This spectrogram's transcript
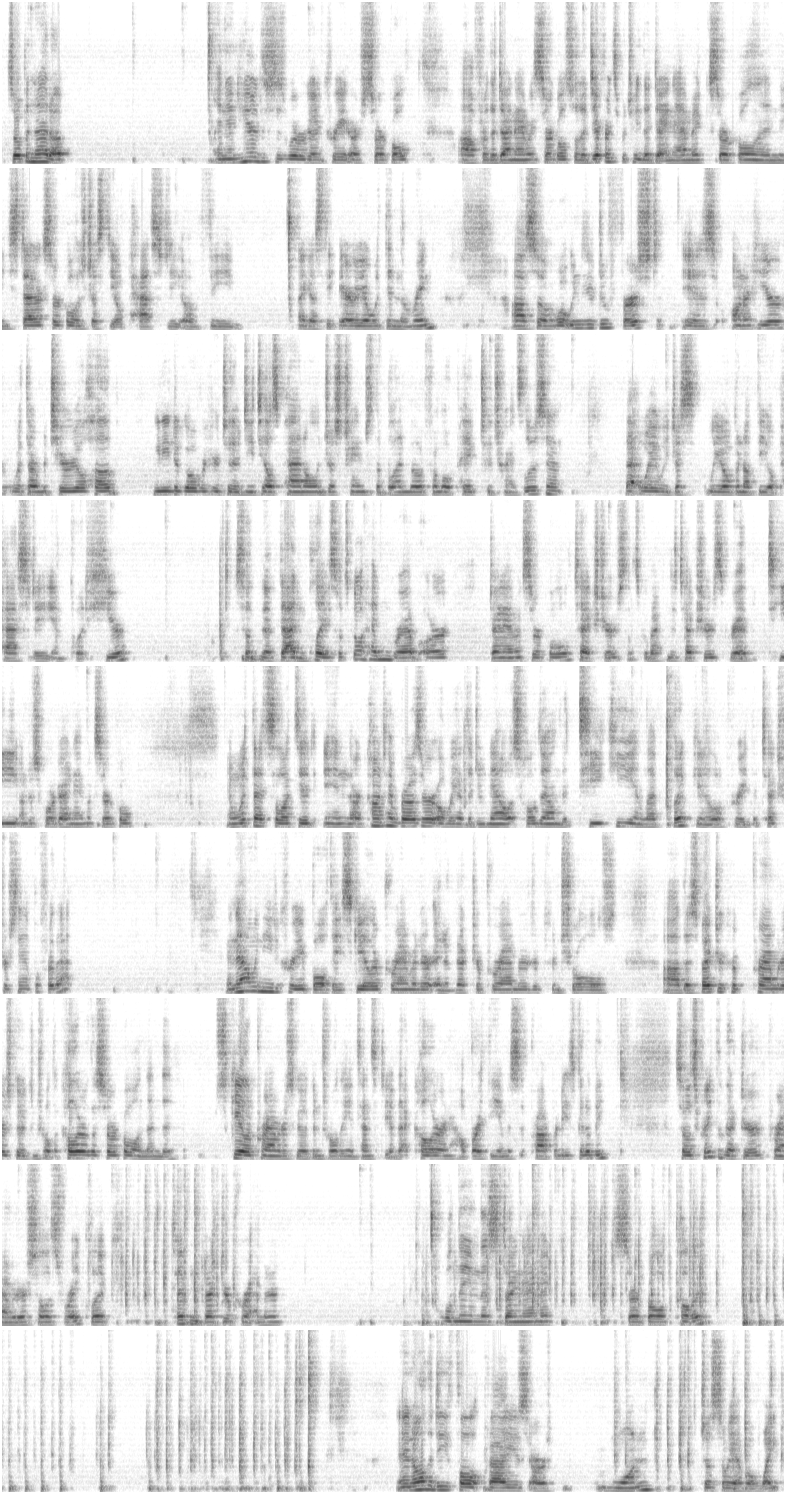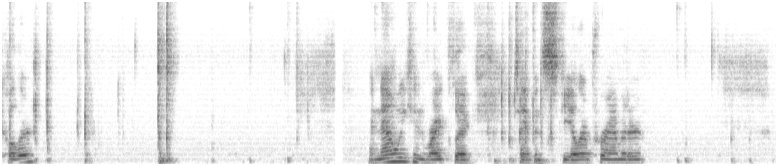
Let's open that up. And in here, this is where we're going to create our circle uh, for the dynamic circle. So the difference between the dynamic circle and the static circle is just the opacity of the, I guess, the area within the ring. Uh, so what we need to do first is on our here with our material hub, we need to go over here to the details panel and just change the blend mode from opaque to translucent. That way we just we open up the opacity input here. So that that in place, let's go ahead and grab our dynamic circle textures. Let's go back into textures, grab T underscore dynamic circle. And with that selected in our content browser, all we have to do now is hold down the T key and left click and it'll create the texture sample for that. And now we need to create both a scalar parameter and a vector parameter to controls. Uh, vector parameter is going to control the color of the circle and then the scalar parameter is going to control the intensity of that color and how bright the emissive property is going to be. So let's create the vector parameter. So let's right click, type in vector parameter, We'll name this dynamic circle color. And all the default values are 1, just so we have a white color. And now we can right click, type in scalar parameter.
